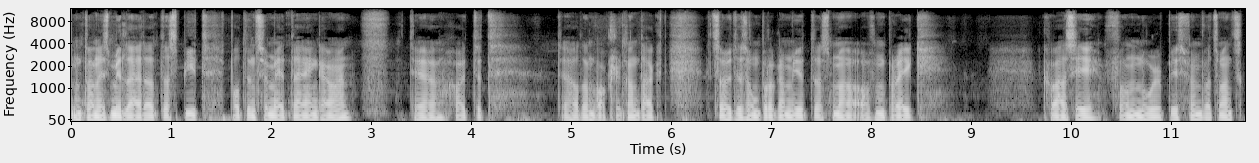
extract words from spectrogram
Und dann ist mir leider der Speed-Potentiometer eingegangen. Der haltet, der hat einen Wackelkontakt. Jetzt habe ich das umprogrammiert, dass man auf dem Brake quasi von 0 bis 25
